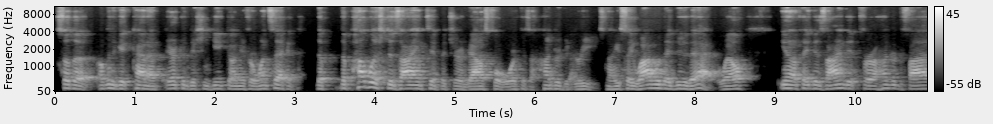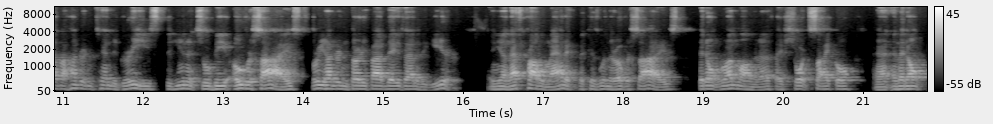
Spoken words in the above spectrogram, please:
So the I'm going to get kind of air conditioned geek on you for one second. The, the published design temperature in Dallas Fort Worth is 100 degrees. Now you say, why would they do that? Well, you know, if they designed it for 105, 110 degrees, the units will be oversized 335 days out of the year. And, you know, that's problematic because when they're oversized, they don't run long enough. They short cycle and, and they don't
